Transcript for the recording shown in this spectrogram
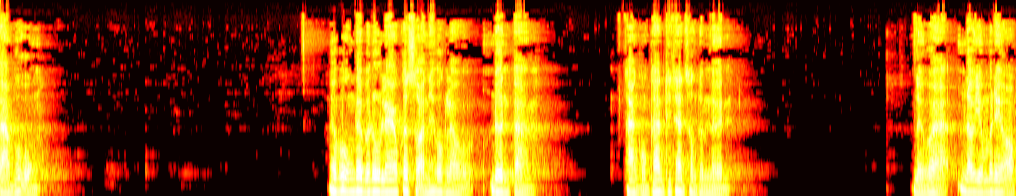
ตามพระองค์ เมื่อพระองค์ได้บรรลุแล้วก็สอนให้พวกเราเดินตามทางของท่านที่ท่านทรงดำเนินหรือว่าเรายังไม่ได้ออก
